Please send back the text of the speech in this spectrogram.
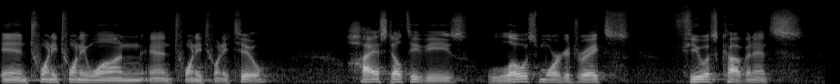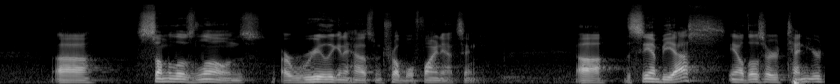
in 2021 and 2022 highest LTVs, lowest mortgage rates, fewest covenants. Uh, some of those loans are really going to have some trouble financing. Uh, the CMBS, you know, those are 10-year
